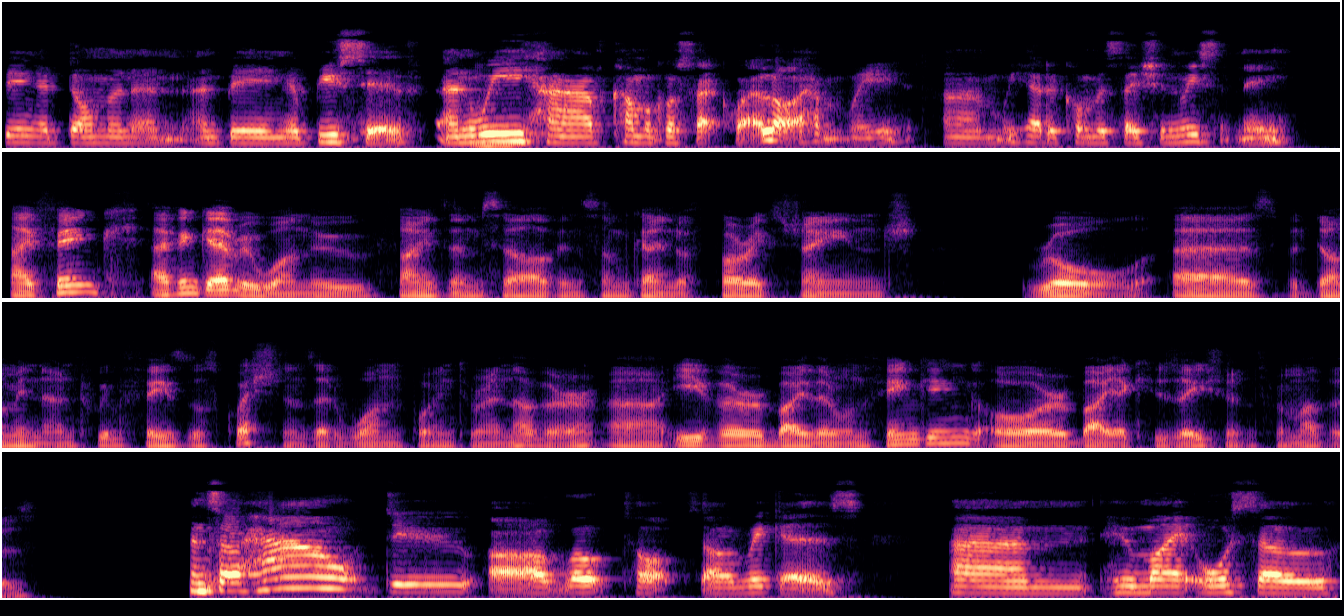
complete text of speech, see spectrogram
being a dominant and being abusive, and we have come across that quite a lot, haven't we? Um, we had a conversation recently. I think I think everyone who finds themselves in some kind of power exchange role as the dominant will face those questions at one point or another, uh, either by their own thinking or by accusations from others. And so, how do our rope tops, our riggers, um, who might also,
